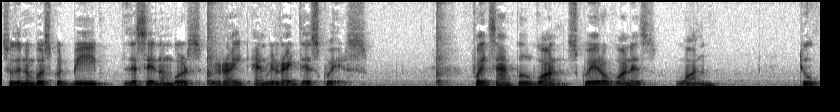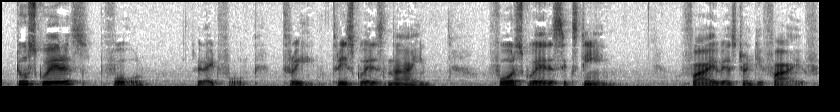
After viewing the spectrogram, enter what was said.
So the numbers could be, let's say numbers we'll write and we'll write their squares. For example, 1. Square of 1 is 1. 2. 2 square is 4. So we write 4. 3. 3 square is 9. 4 square is 16. 5 is 25.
